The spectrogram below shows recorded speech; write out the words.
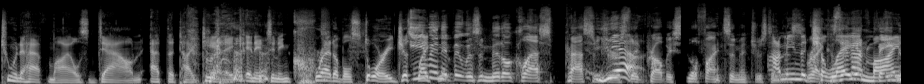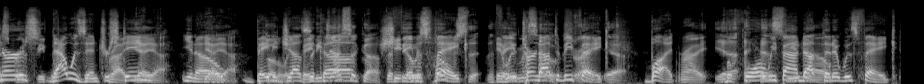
two and a half miles down at the Titanic. and it's an incredible story, just Even like. if it was a middle class passenger, Yeah. they'd probably still find some interest in I mean, the Right, Chilean not famous rich miners, that was interesting. Right, yeah, yeah. You know, Yeah, yeah. Baby Totally. Jessica. Baby Jessica, she, it was fake. hoax, it turned out to be right, fake. But Right, before we found out that it was fake,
